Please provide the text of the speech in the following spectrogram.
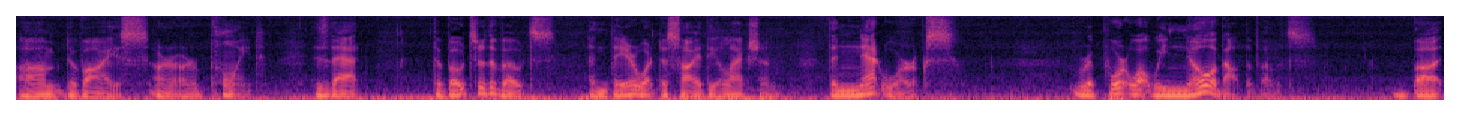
um, device or, or point is that the votes are the votes, and they are what decide the election. The networks report what we know about the votes, but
